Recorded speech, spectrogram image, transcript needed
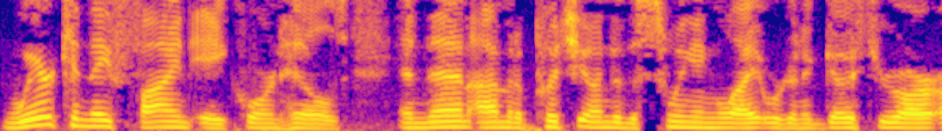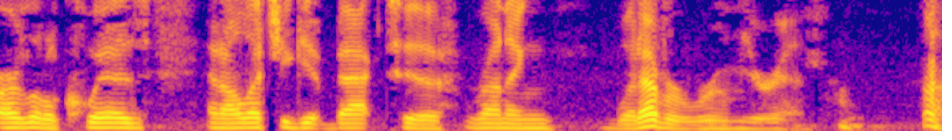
Where can they find Acorn Hills? And then I'm going to put you under the swinging light. We're going to go through our, our little quiz, and I'll let you get back to running whatever room you're in.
